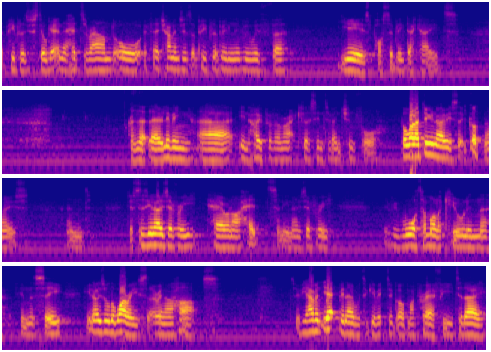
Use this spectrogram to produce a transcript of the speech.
that people are just still getting their heads around, or if they're challenges that people have been living with for years, possibly decades and that they're living uh, in hope of a miraculous intervention for. But what I do know is that God knows. And just as He knows every hair on our heads and He knows every, every water molecule in the, in the sea, He knows all the worries that are in our hearts. So if you haven't yet been able to give it to God, my prayer for you today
